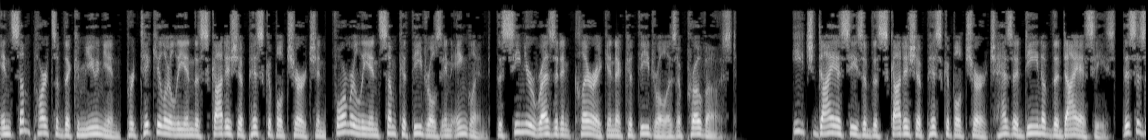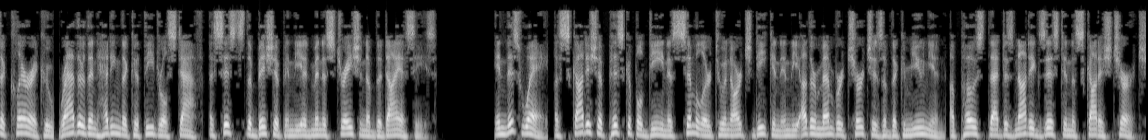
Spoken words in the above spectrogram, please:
In some parts of the Communion particularly in the Scottish Episcopal Church and, formerly in some cathedrals in England, the senior resident cleric in a cathedral is a provost. Each diocese of the Scottish Episcopal Church has a dean of the diocese, this is a cleric who, rather than heading the cathedral staff, assists the bishop in the administration of the diocese. In this way, a Scottish Episcopal dean is similar to an archdeacon in the other member churches of the Communion a post that does not exist in the Scottish Church.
